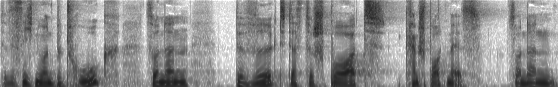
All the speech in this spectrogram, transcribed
Das ist nicht nur ein Betrug, sondern bewirkt, dass der Sport kein Sport mehr ist sondern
